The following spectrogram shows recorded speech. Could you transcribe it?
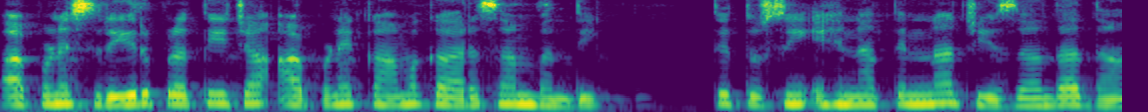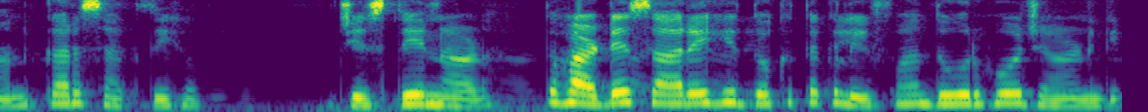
ਆਪਣੇ ਸਰੀਰ ਪ੍ਰਤੀ ਜਾਂ ਆਪਣੇ ਕੰਮਕਾਰ ਸੰਬੰਧੀ, ਤੇ ਤੁਸੀਂ ਇਹਨਾਂ ਤਿੰਨਾਂ ਚੀਜ਼ਾਂ ਦਾ ਦਾਨ ਕਰ ਸਕਦੇ ਹੋ। ਜਿਸ ਦੇ ਨਾਲ ਤੁਹਾਡੇ ਸਾਰੇ ਹੀ ਦੁੱਖ ਤਕਲੀਫਾਂ ਦੂਰ ਹੋ ਜਾਣਗੇ।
